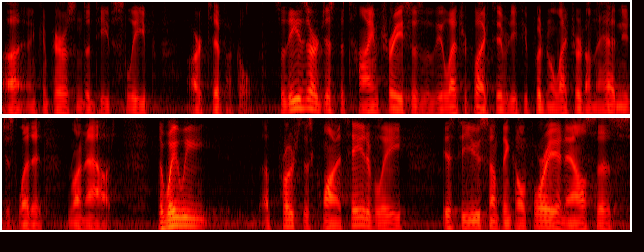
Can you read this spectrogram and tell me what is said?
uh, in comparison to deep sleep, are typical. So these are just the time traces of the electrical activity if you put an electrode on the head and you just let it run out. The way we approach this quantitatively is to use something called Fourier analysis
